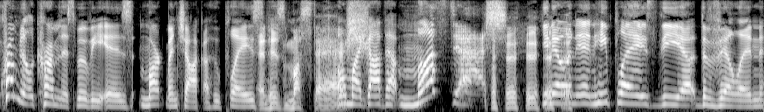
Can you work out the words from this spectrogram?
creme de la creme in this movie is Marc Menchaca, who plays And his mustache. Oh my God, that mustache! you know, and, and he plays the uh, the villain.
